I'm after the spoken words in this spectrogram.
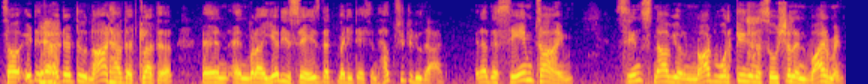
So it is yeah. better to not have that clutter. And, and what I hear you say is that meditation helps you to do that. And at the same time, since now you're not working in a social environment,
